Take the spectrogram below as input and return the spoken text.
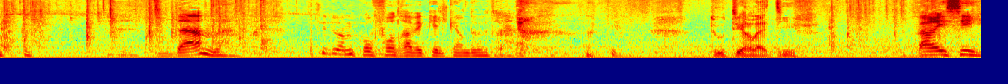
Dame Tu dois me confondre avec quelqu'un d'autre. Tout est relatif. Par ici.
